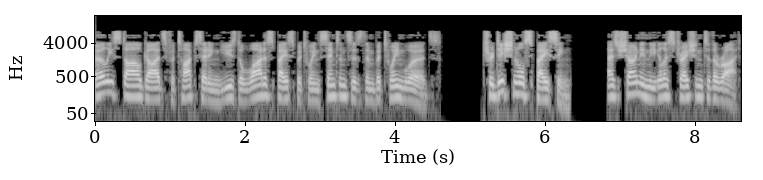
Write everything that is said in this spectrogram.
Early style guides for typesetting used a wider space between sentences than between words. Traditional spacing, as shown in the illustration to the right.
